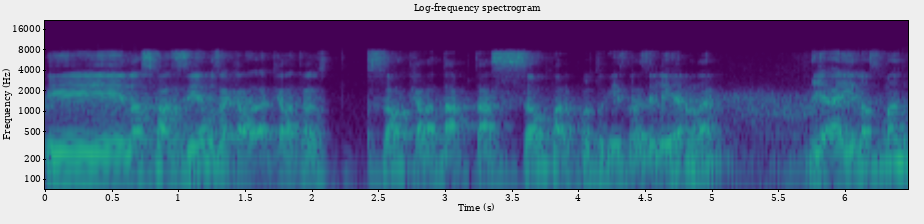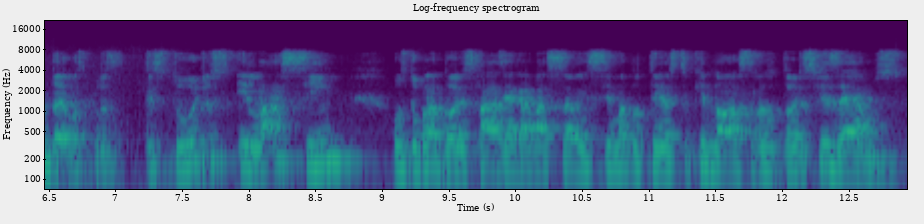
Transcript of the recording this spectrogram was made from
E nós fazemos aquela, aquela tradução, aquela adaptação para o português brasileiro, né? E aí nós mandamos para os estúdios e lá sim os dubladores fazem a gravação em cima do texto que nós tradutores fizemos.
